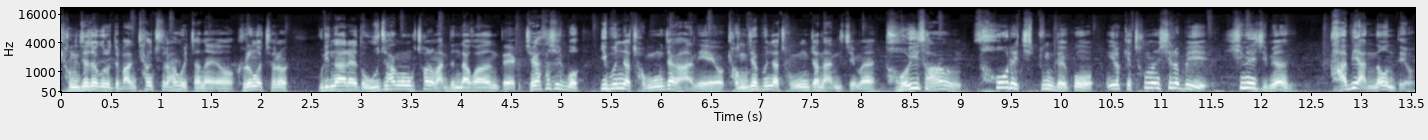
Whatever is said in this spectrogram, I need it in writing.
경제적으로도 많이 창출을 하고 있잖아요. 그런 것처럼 우리나라에도 우주항공청을 만든다고 하는데 제가 사실 뭐 이 분야 전공자가 아니에요. 경제 분야 전공자는 아니지만 더 이상 서울에 집중되고 이렇게 청년 실업이 심해지면 답이 안 나온대요.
